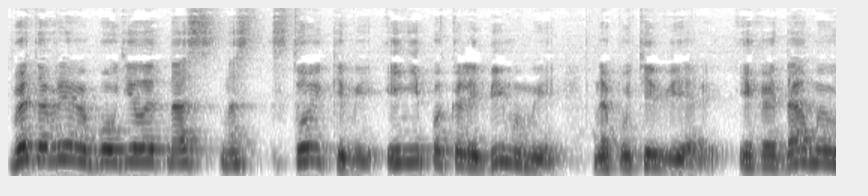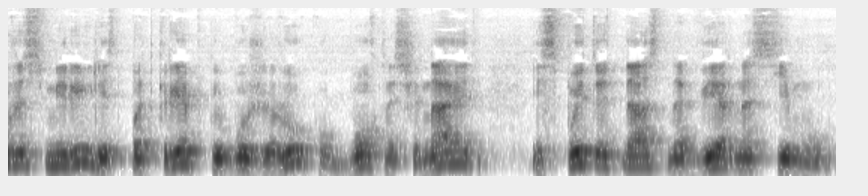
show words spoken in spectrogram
В это время Бог делает нас стойкими и непоколебимыми на пути веры. И когда мы уже смирились под крепкую Божью руку, Бог начинает испытывать нас на верность Ему.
